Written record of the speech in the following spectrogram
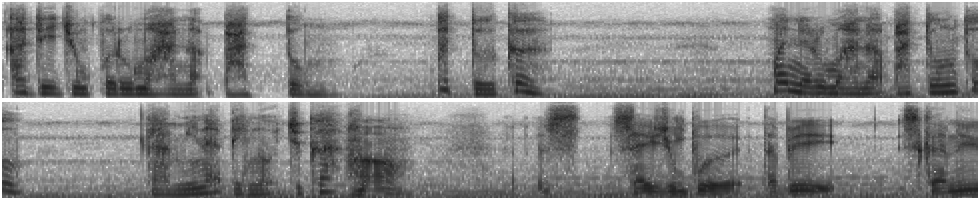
adik jumpa rumah anak patung. Betul ke? Mana rumah anak patung tu? Kami nak tengok juga. Ha. Saya jumpa tapi sekarang ni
